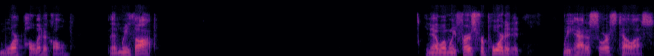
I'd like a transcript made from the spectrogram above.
more political than we thought. You know, when we first reported it, we had a source tell us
